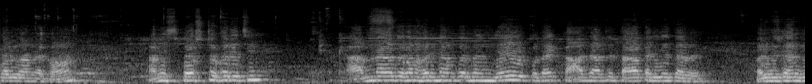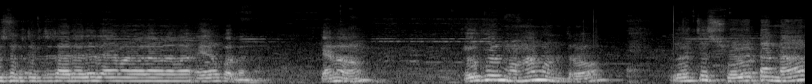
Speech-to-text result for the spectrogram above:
করলাম এখন, আমি স্পষ্ট করেছি, আপনারা যখন হরিনাম করবেন যে, কোথায় কাজ আছে তাড়াতাড়ি যেতে হবে। হরে কৃষ্ণ কৃষ্ণ কৃষ্ণ এরকম করবেন না। কেন? এই যে মহামন্ত্র, এ হচ্ছে ষোলোটা নাম,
